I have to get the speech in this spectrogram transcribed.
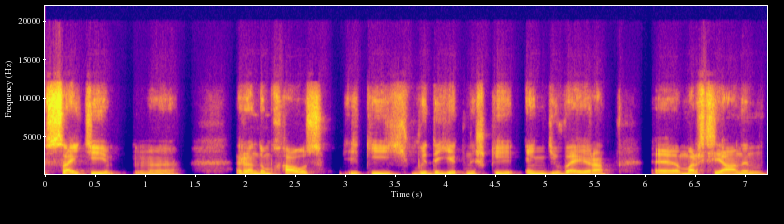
сайті Random House, який видає книжки Енді Вейра, е, Марсіанин.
